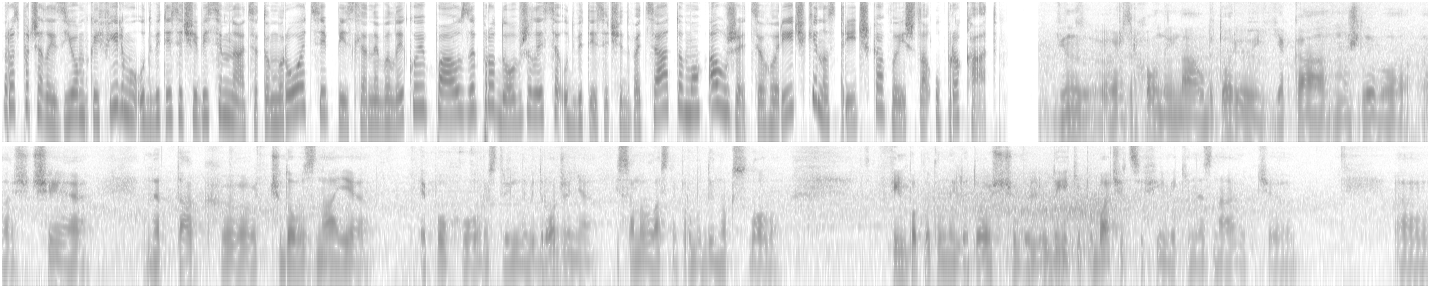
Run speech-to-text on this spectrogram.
Розпочали зйомки фільму у 2018 році. Після невеликої паузи продовжилися у 2020-му, а вже цьогоріч кінострічка вийшла у прокат. Він розрахований на аудиторію, яка, можливо, е, ще не так е, чудово знає епоху розстріляне відродження і саме власне про будинок слово. Фільм покликаний для того, щоб люди, які побачать цей фільм, які не знають, е, е,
